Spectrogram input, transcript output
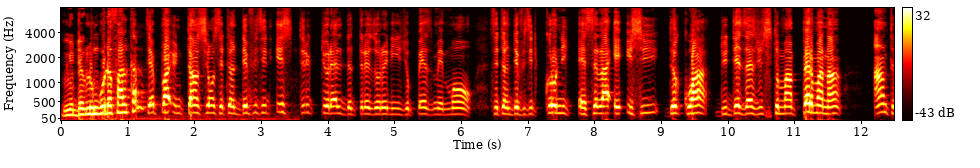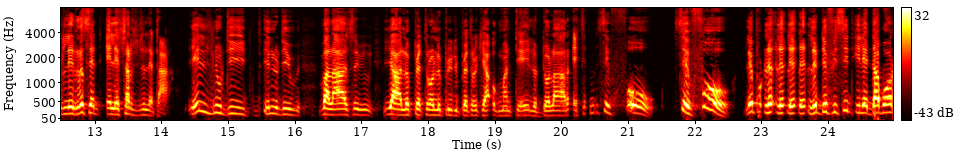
ñu déglu C'est pas une tension, c'est un déficit structurel de trésorerie. Je pèse mes mots. C'est un déficit chronique. Et cela est issu de quoi? Du désajustement permanent entre les recettes et les charges de l'État. Il nous dit, il nous dit, voilà, il y a le pétrole, le prix du pétrole qui a augmenté, le dollar, etc. C'est faux. C'est faux. Le déficit, il est d'abord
